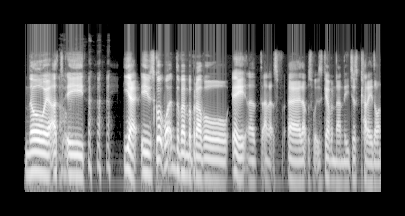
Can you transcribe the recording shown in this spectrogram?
No, he, Oh. he yeah, he's got what November Bravo eight, and, and that's uh, that was what he was given, and he just carried on.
